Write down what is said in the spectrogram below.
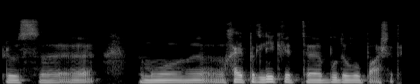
плюс. Тому е, Hyperliquid е, буде лупашити.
